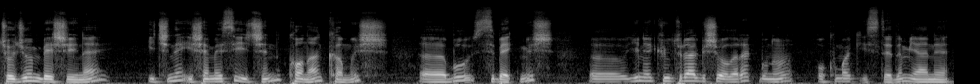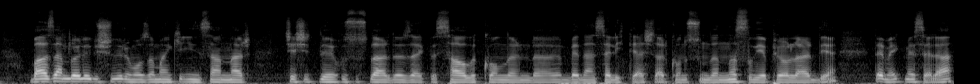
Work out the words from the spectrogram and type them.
Çocuğun beşiğine içine işemesi için konan kamış. Bu sibekmiş. Yine kültürel bir şey olarak bunu okumak istedim. Yani bazen böyle düşünürüm o zamanki insanlar çeşitli hususlarda özellikle sağlık konularında, bedensel ihtiyaçlar konusunda nasıl yapıyorlar diye. Demek mesela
